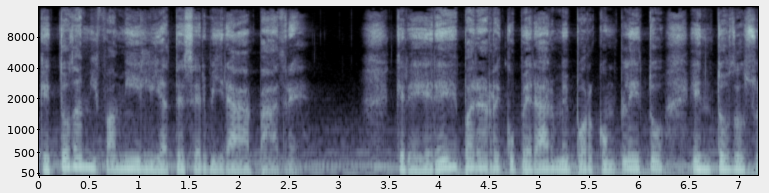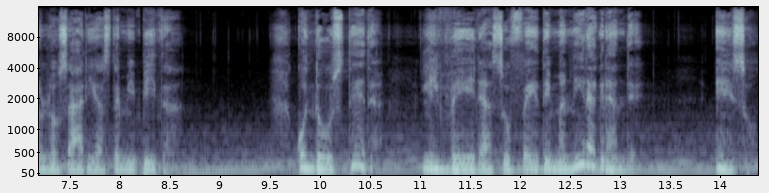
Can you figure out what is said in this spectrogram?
que toda mi familia te servirá, Padre. Creeré para recuperarme por completo en todas las áreas de mi vida. Cuando usted libera su fe de manera grande, eso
